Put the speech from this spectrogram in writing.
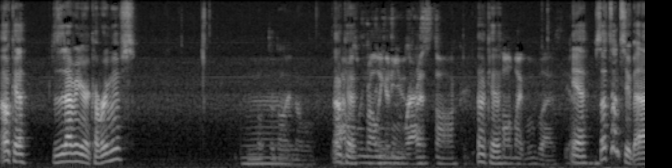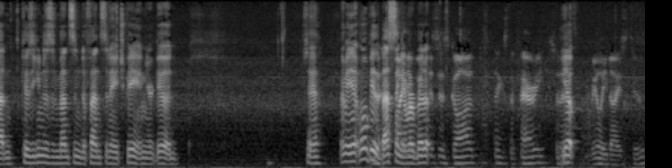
Okay. Does it have any recovery moves? Not that I know of. Okay. Probably Probably gonna use rest. Rest Talk, Okay. Calm Mind, Moonblast. Yeah. Yeah. So that's not too bad because you can just invent some defense and HP and you're good. So yeah. I mean, it won't be the best thing ever, but it, weakness is gone thanks to Fairy, so that's Yep. really nice too.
